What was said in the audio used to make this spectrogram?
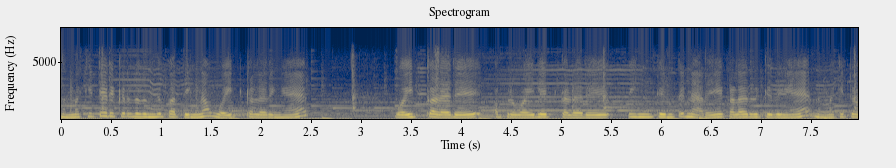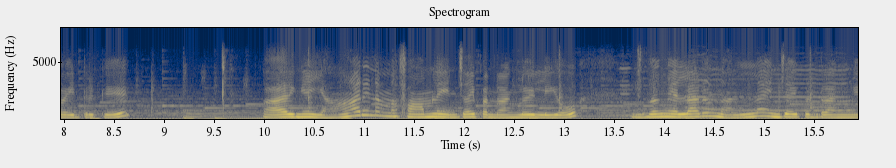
நம்மக்கிட்ட இருக்கிறது வந்து பார்த்திங்கன்னா ஒயிட் கலருங்க ஒயிட் கலரு அப்புறம் வைலட் கலரு பிங்க்குன்ட்டு நிறைய கலர் இருக்குதுங்க. நம்மக்கிட்ட ஒயிட் இருக்குது பாருங்க யார் நம்ம ஃபார்மில் என்ஜாய் பண்ணுறாங்களோ இல்லையோ இவங்க எல்லாரும் நல்லா என்ஜாய் பண்ணுறாங்க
